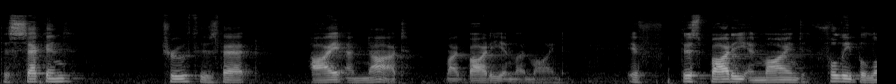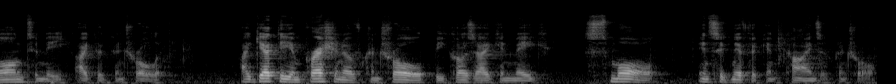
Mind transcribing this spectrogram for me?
The second truth is that I am not my body and my mind. If this body and mind fully belonged to me, I could control it. I get the impression of control because I can make small, insignificant kinds of control.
